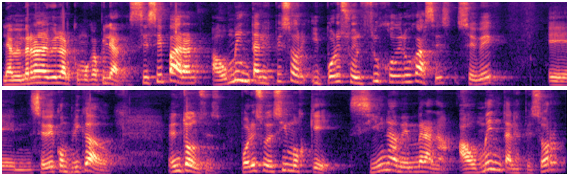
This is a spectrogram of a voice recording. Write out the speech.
la membrana alveolar como capilar se separan, aumenta el espesor y por eso el flujo de los gases se ve, eh, se ve complicado. Entonces, por eso decimos que si una membrana aumenta el espesor,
